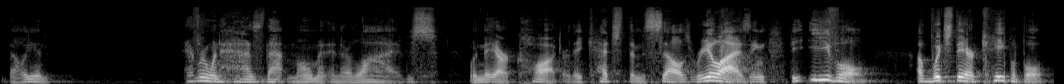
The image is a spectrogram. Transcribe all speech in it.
rebellion. Everyone has that moment in their lives when they are caught or they catch themselves realizing the evil of which they are capable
